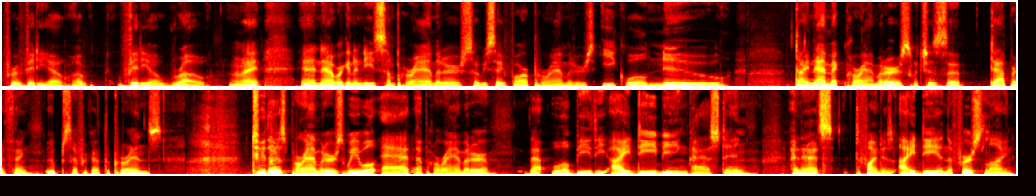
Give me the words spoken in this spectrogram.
for a video, a video row. All right. And now we're going to need some parameters. So we say var parameters equal new dynamic parameters, which is a dapper thing. Oops, I forgot the parens. To those parameters, we will add a parameter that will be the ID being passed in, and that's defined as ID in the first line,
